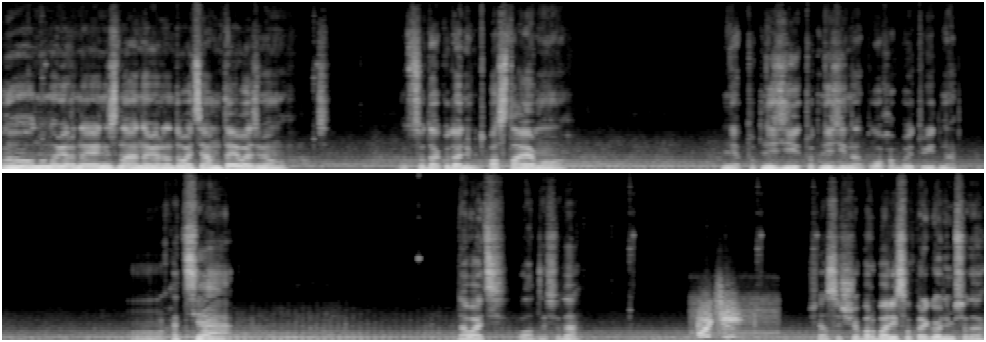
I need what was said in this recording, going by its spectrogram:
О, ну, наверное, я не знаю. Наверное, давайте АМТ возьмем. Вот сюда куда-нибудь поставим его. Нет, тут низи, тут низина плохо будет видно. О, хотя... Давайте, ладно, сюда. Пути. Сейчас еще барбарисов пригоним сюда.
